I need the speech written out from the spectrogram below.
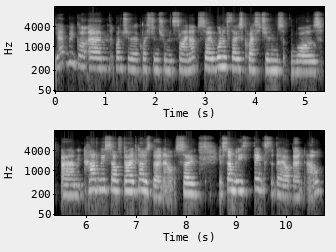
Yeah, we've got um, a bunch of questions from the sign up. So one of those questions was, um, how do we self-diagnose burnout? So if somebody thinks that they are burnt out,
